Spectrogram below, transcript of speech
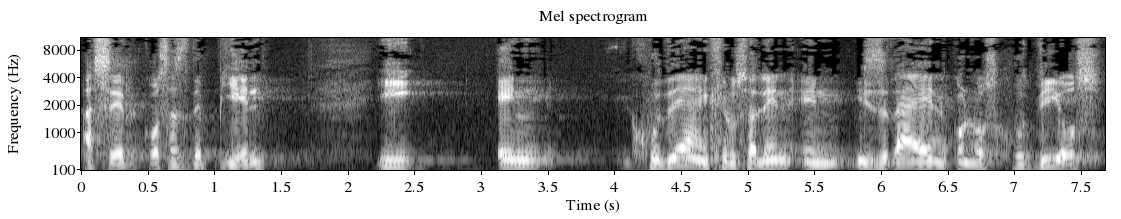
hacer cosas de piel. Y en Judea, en Jerusalén, en Israel, con los judíos,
